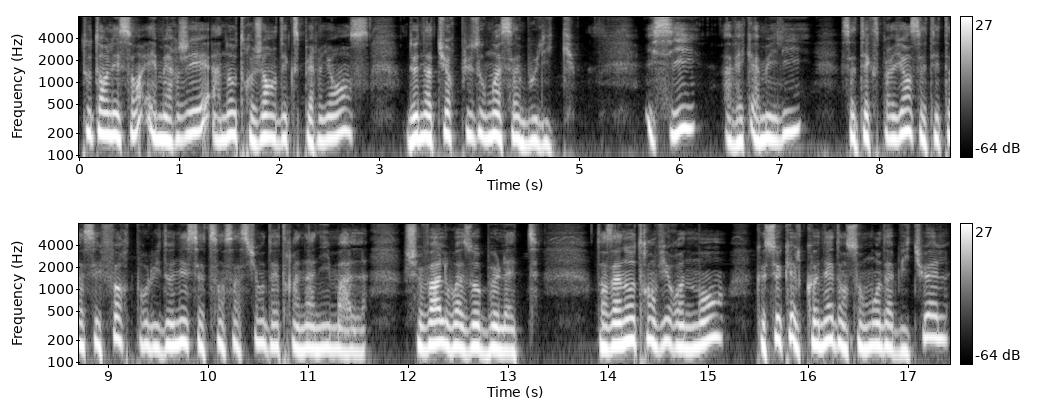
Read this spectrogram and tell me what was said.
tout en laissant émerger un autre genre d'expérience de nature plus ou moins symbolique. Ici, avec Amélie, cette expérience était assez forte pour lui donner cette sensation d'être un animal, cheval, oiseau, belette, dans un autre environnement que ce qu'elle connaît dans son monde habituel,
